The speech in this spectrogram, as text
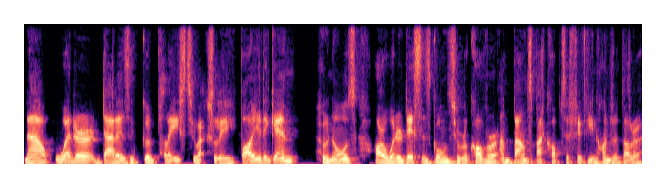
now whether that is a good place to actually buy it again who knows, or whether this is going to recover and bounce back up to fifteen hundred dollar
